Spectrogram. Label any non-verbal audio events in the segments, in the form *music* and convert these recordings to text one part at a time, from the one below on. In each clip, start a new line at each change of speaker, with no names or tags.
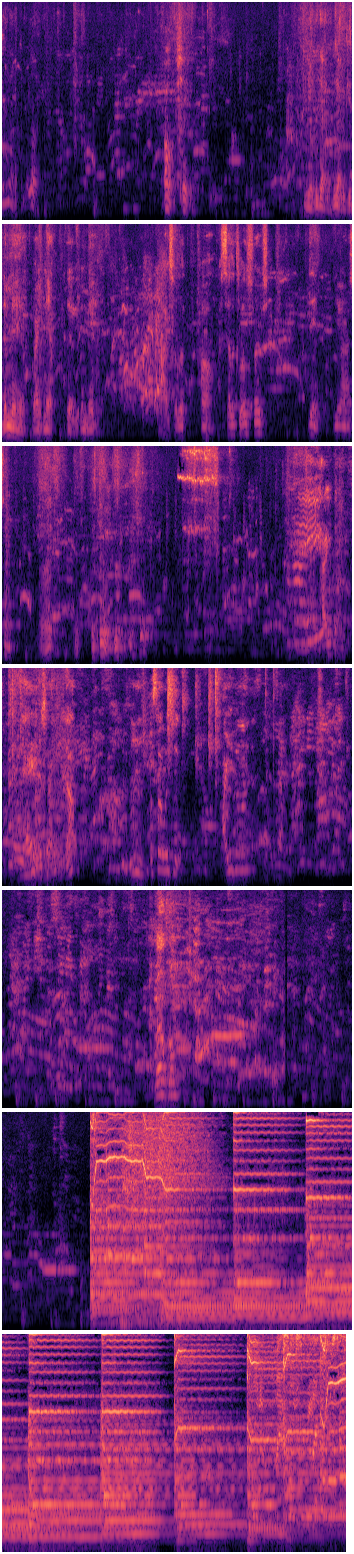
Come, on, come on, look. Oh shit. Yeah, we gotta we gotta get them in right now. We gotta get them in. All right, so look, oh, sell the clothes first, then you know what I'm saying. All right, let's do it. Let's, let's do it. Hi. How you doing? Hey, what's up? Mm, what's up with you? How you doing? Welcome.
